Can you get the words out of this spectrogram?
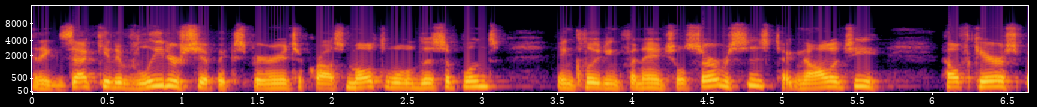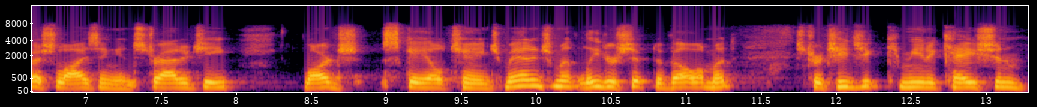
and executive leadership experience across multiple disciplines, including financial services, technology, healthcare, specializing in strategy, large scale change management, leadership development, strategic communication,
